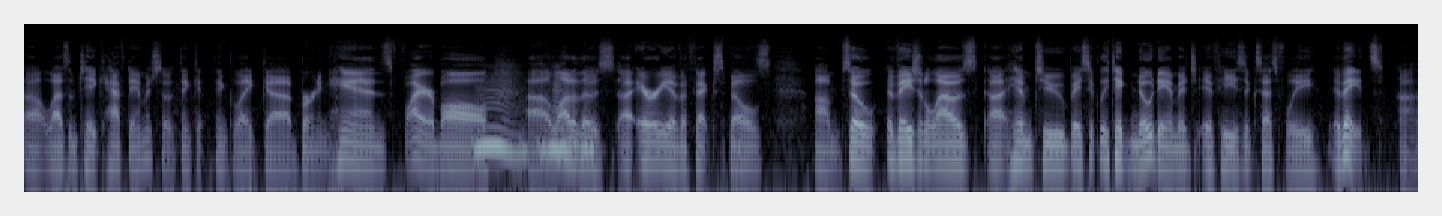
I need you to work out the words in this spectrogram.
uh, allows them to take half damage. So think think like uh, burning hands, fireball, uh, a lot of those uh, area of effect spells. Um, so evasion allows uh, him to basically take no damage if he successfully evades, uh,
